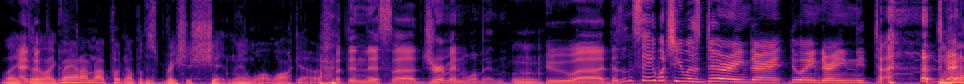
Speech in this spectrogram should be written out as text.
Like And they're but- like, man, I'm not putting up with this racist shit, and they wa- walk out. But then this uh, German woman Mm-hmm. who uh, doesn't say what she was doing during doing during the time during,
